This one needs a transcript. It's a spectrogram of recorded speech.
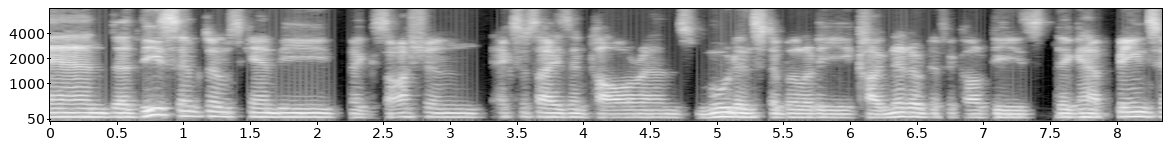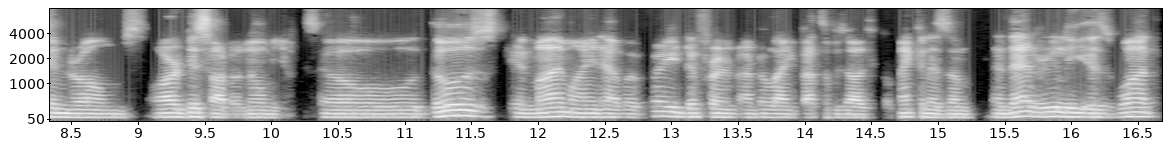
And uh, these symptoms can be exhaustion, exercise intolerance, mood instability, cognitive difficulties. They can have pain syndromes or dysautonomia. So, those, in my mind, have a very different underlying pathophysiological mechanism. And that really is what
